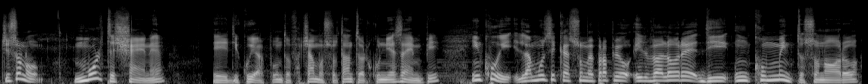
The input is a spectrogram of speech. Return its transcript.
Ci sono molte scene e di cui appunto facciamo soltanto alcuni esempi, in cui la musica assume proprio il valore di un commento sonoro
